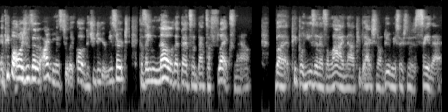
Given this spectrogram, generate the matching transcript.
And people always use that as arguments too, like, "Oh, did you do your research?" Because they know that that's a that's a flex now, but people use it as a lie now. People actually don't do research; they just say that.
